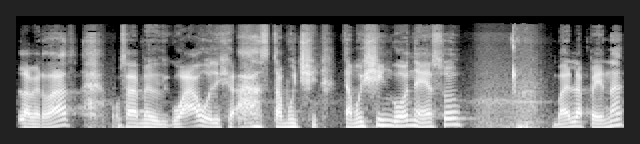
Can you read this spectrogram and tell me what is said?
la verdad. O sea, me wow, dije, ah, está muy, está muy chingón eso. Vale la pena.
